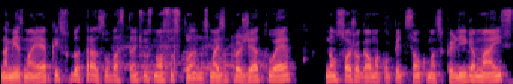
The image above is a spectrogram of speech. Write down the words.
na mesma época, isso atrasou bastante os nossos planos, mas o projeto é não só jogar uma competição como a Superliga, mas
